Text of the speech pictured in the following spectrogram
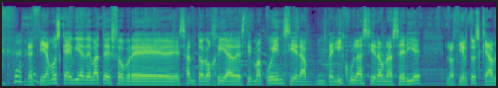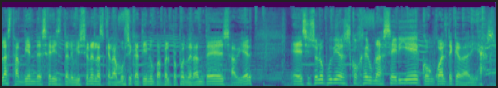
Decíamos que había debate sobre esa antología de Steve McQueen, si era película, si era una serie. Lo cierto es que hablas también de series de televisión en las que la música tiene un papel preponderante, Xavier. Eh, si solo pudieras escoger una serie, ¿con cuál te quedarías?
